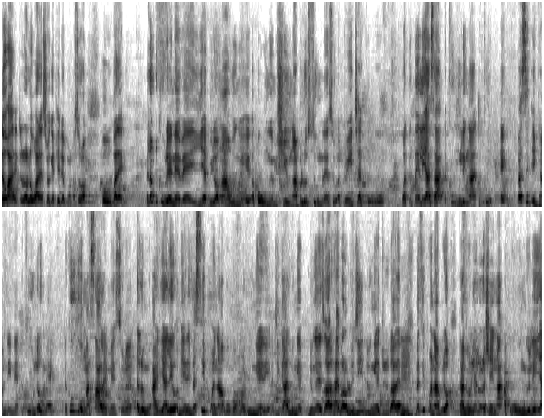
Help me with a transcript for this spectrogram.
လောက်ရတယ်တော်တော်လောက်ရတယ် struggle ဖြစ်တယ်ပေါ့နော်ဆိုတော့ဟိုဗါလေ အလုပ်တစ်ခုတည်းနဲ့ပဲရက်ပြီးတော့ငါဝင်ငွေအပေါ်ဝင်ငွေမရှိဘူးငါဘယ်လိုစုမလဲဆိုအတွေးချက်ကိုဟိုတသေးလေးအစတစ်ခုလေးငါတစ်ခုအဲ passive income အနေနဲ့တစ်ခုလုပ်မယ်တစ်ခုကိုငါစလိုက်မယ်ဆိုတော့အဲ့လိုမျိုး idea လေးကိုအမြဲတမ်း messy ဖွင့်ထားဖို့ပေါ့နော်လူငယ်တွေအဓိကလူငယ်လူငယ်ဆိုတာထိုက်ပါတော့လူကြီးလူငယ်တူတူပါပဲ messy ဖွင့်ထားပြီးတော့ဒါမျိုးလေးလို့လို့ရှိရင်ငါအပူငွေလေးရ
